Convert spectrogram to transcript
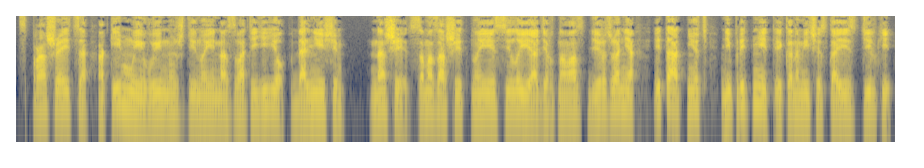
Спрашивается, а кем мы вынуждены назвать ее в дальнейшем? Наши самозащитные силы ядерного сдержания – это отнюдь не предмет экономической сделки.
